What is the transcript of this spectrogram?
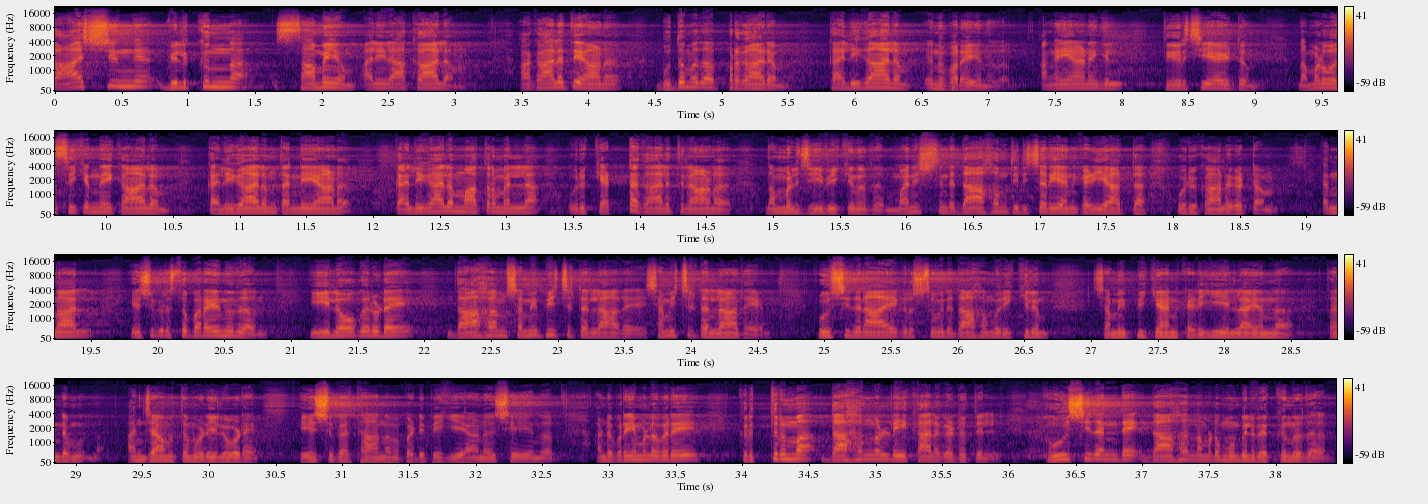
കാശിന് വിൽക്കുന്ന സമയം അല്ലെങ്കിൽ ആ കാലം ആ കാലത്തെയാണ് ബുദ്ധമത പ്രകാരം കലികാലം എന്ന് പറയുന്നത്. അങ്ങനെയാണെങ്കിൽ തീർച്ചയായിട്ടും നമ്മൾ വസിക്കുന്ന ഈ കാലം കലികാലം തന്നെയാണ്. കലികാലം മാത്രമല്ല ഒരു കെട്ട കാലത്തിലാണ് നമ്മൾ ജീവിക്കുന്നത്. മനുഷ്യന്റെ ദാഹം തിരിച്ചറിയാൻ കഴിയാത്ത ഒരു കാലഘട്ടം. എന്നാൽ യേശുക്രിസ്തു പറയുന്നത് ഈ ലോകരുടെ ദാഹം ശമിപ്പിച്ചിട്ടല്ലാതെ ശമിച്ചിട്ടല്ലാതെ ക്രൂശിതനായ ക്രിസ്തുവിന്റെ ദാഹം ഒരിക്കലും ശമിപ്പിക്കാൻ കഴിയില്ല എന്ന് തന്റെ അഞ്ചാമത്തെ മൊഴിയിലൂടെ യേശു കഥ നമ്മെ പഠിപ്പിക്കുകയാണ് ചെയ്യുന്നത്. അതുകൊണ്ട് പ്രിയമുള്ളവരെ കൃത്രിമ ദാഹങ്ങളുടെ ഈ കാലഘട്ടത്തിൽ ക്രൂശിതന്റെ ദാഹം നമ്മുടെ മുമ്പിൽ വെക്കുന്നത്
